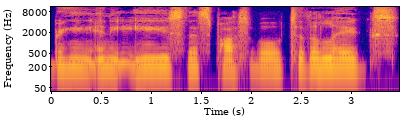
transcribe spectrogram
Bringing any ease that's possible to the legs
